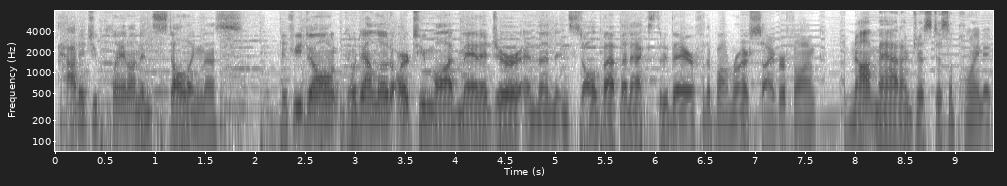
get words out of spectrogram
how did you plan on installing this? If you don't, go download R2 Mod Manager and then install BepInEx through there for the Bomb Rush Cyberfunk. I'm not mad, I'm just disappointed.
